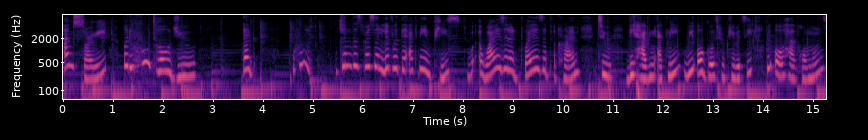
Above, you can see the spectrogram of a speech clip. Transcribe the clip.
I'm sorry, but who told you? Like, who can this person live with their acne in peace? Why is it a why is it a crime to be having acne? We all go through puberty. We all have hormones.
